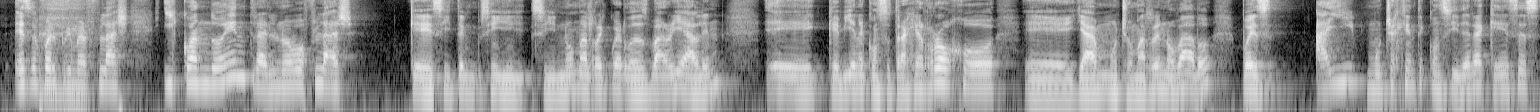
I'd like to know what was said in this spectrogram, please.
ese fue el primer Flash. Y cuando entra el nuevo Flash, que si, si, si no mal recuerdo es Barry Allen, eh, que viene con su traje rojo, eh, ya mucho más renovado, pues ahí mucha gente considera que ese es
